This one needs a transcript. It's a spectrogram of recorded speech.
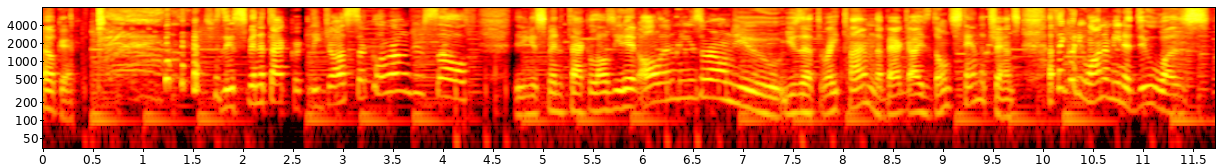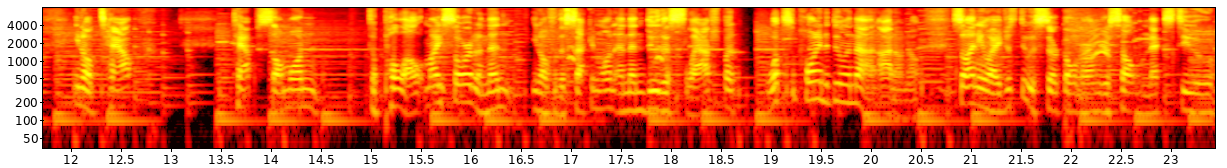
Okay. just do spin attack, quickly draw a circle around yourself. Doing a spin attack allows you to hit all enemies around you. Use it at the right time and the bad guys don't stand a chance. I think what he wanted me to do was, you know, tap tap someone to pull out my sword and then, you know, for the second one, and then do the slash, but what's the point of doing that? I don't know. So anyway, just do a circle around yourself next to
